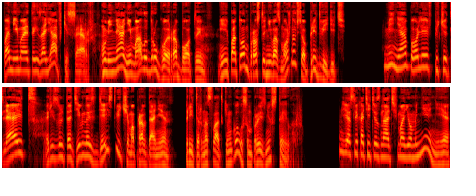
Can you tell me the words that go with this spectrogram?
«Помимо этой заявки, сэр, у меня немало другой работы, и потом просто невозможно все предвидеть. Меня более впечатляет результативность действий, чем оправдание», — приторно-сладким голосом произнес Тейлор. «Если хотите знать мое мнение,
